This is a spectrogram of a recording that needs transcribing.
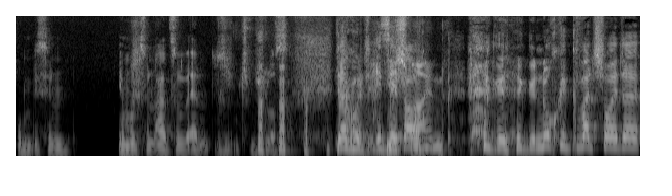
Um ein bisschen emotional zu werden zum Schluss. ja gut, ist jetzt auch genug gequatscht heute.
